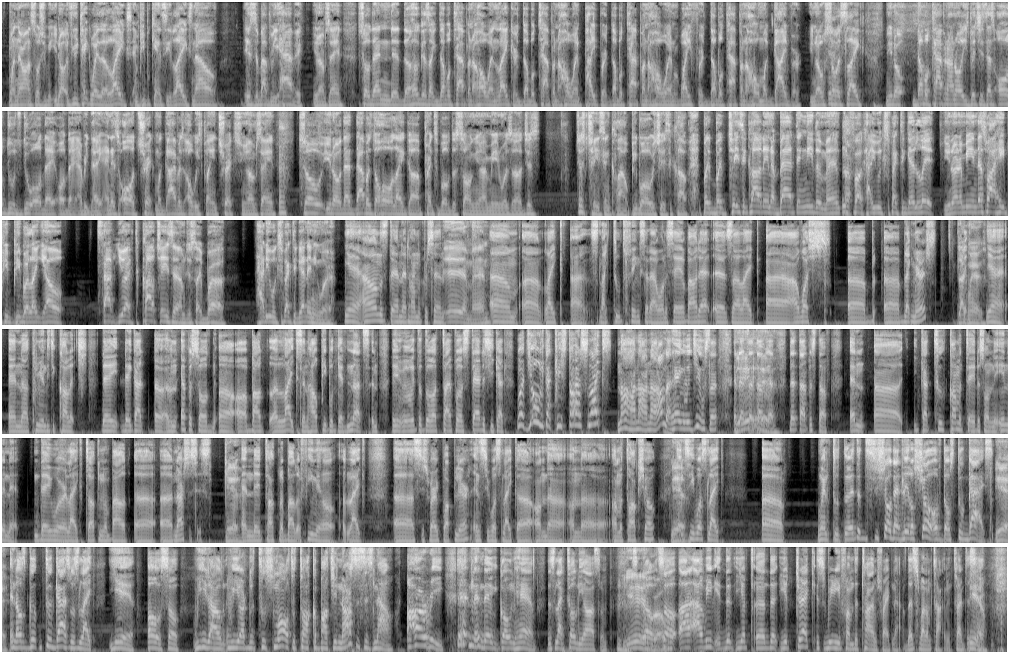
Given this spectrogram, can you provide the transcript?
when they're on social media, you know, if you take away their likes and people can't see likes, now it's about to be havoc. You know what I'm saying? So then the, the hook is like double tapping a hoe and like her, double tapping a hoe and Piper, double tapping a hoe and wifer, double tapping a hoe MacGyver. You know? So it's like, you know, double tapping on all these bitches. That's all dudes do all day, all day, every day. And it's all a trick. MacGyver's always playing tricks. You know what I'm saying? So, you know, that that was the whole like uh principle of the song, you know what I mean? Was uh just just chasing clout. People always chase the clout. But but chasing clout ain't a bad thing neither, man. The fuck? How you expect to get lit? You know what I mean? That's why I hate people. People are like, yo, stop. You a clout chaser. I'm just like, bruh, how do you expect to get anywhere? Yeah, I understand that hundred percent. Yeah, man. Um, uh, like, uh, like two things that I want to say about that is uh, like, uh, I watched uh, B- uh, Black Mirrors. Black Mirror. Yeah, and uh, community college. They they got uh, an episode uh, about uh, likes and how people get nuts and with the, what type of status you got. What you only got three stars likes? No, no, no. I'm not hanging with you, son. And that, that, Yeah. type, that type of stuff. And uh, you got two commentators on the internet. They were like talking about uh, uh, narcissists Yeah. and they talked about a female like uh she's very popular and she was like uh on the on the on the talk show Yeah. and she was like uh went to the, showed that little show of those two guys Yeah. and those good two guys was like yeah oh so we are we are too small to talk about your narcissist now are we and then they're going ham it's like totally awesome Yeah, so, bro. so I, I mean the, your uh, the, your track is really from the times right now that's what i'm trying trying to Yeah. say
